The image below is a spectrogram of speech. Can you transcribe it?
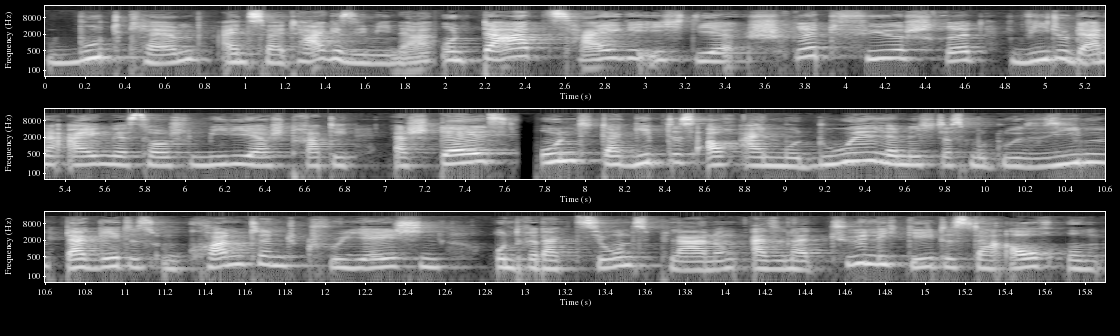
Bootcamp, ein Zwei-Tage-Seminar. Und da zeige ich dir Schritt für Schritt, wie du deine eigene Social-Media-Strategie erstellst. Und da gibt es auch ein Modul, nämlich das Modul 7. Da geht es um Content Creation und Redaktionsplanung. Also natürlich geht es da auch um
